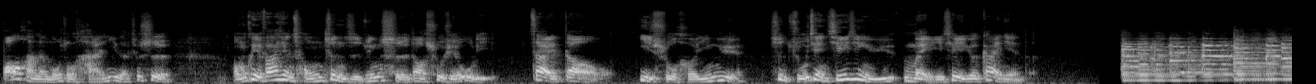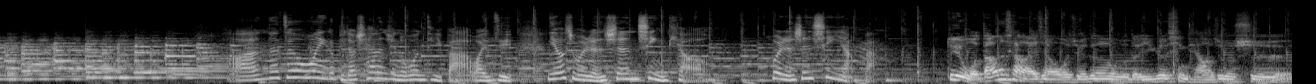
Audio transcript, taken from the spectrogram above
包含了某种含义了，就是我们可以发现，从政治军事到数学物理，再到艺术和音乐，是逐渐接近于美这一个概念的。啊，那最后问一个比较 challenging 的问题吧，YZ，你有什么人生信条或人生信仰吧？对于我当下来讲，我觉得我的一个信条就是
